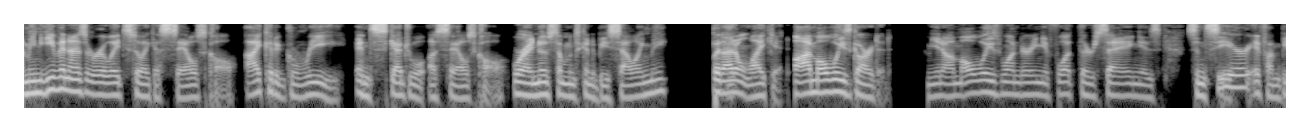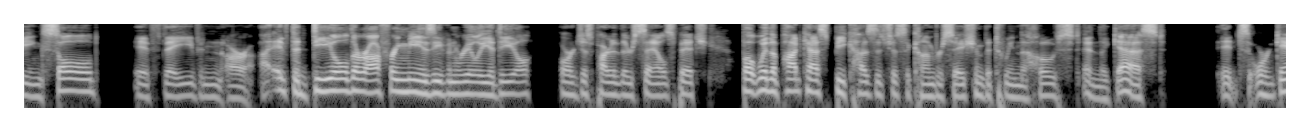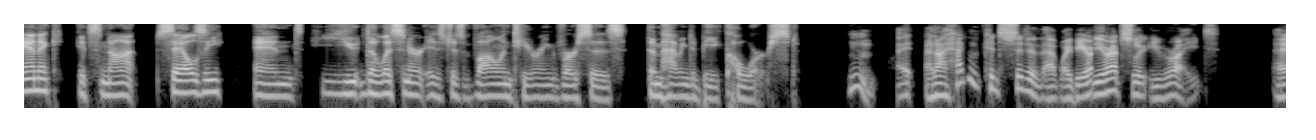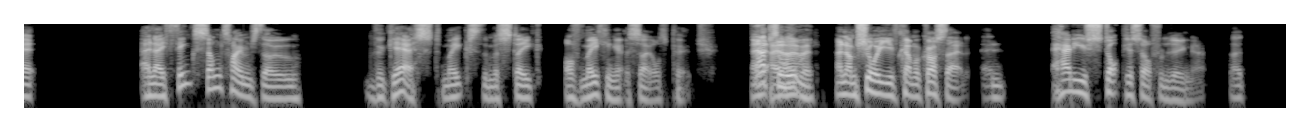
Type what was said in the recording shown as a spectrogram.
I mean, even as it relates to like a sales call, I could agree and schedule a sales call where I know someone's going to be selling me, but I don't like it. I'm always guarded. You know, I'm always wondering if what they're saying is sincere, if I'm being sold, if they even are, uh, if the deal they're offering me is even really a deal or just part of their sales pitch. But with a podcast, because it's just a conversation between the host and the guest, it's organic, it's not salesy, and you, the listener is just volunteering versus them having to be coerced. Hmm. I, and I hadn't considered that way, but you're, you're absolutely right. Uh, and I think sometimes, though, the guest makes the mistake of making it a sales pitch. And, Absolutely. And, and, I'm sure you've come across that. And how do you stop yourself from doing that?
